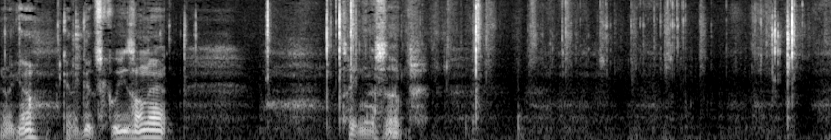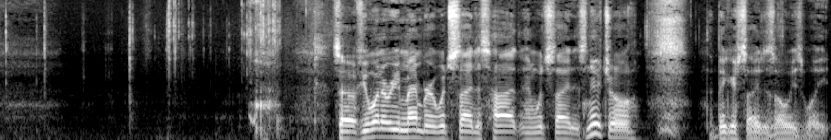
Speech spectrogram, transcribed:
There we go. Got a good squeeze on that. Tighten this up. So if you want to remember which side is hot and which side is neutral, the bigger side is always white.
